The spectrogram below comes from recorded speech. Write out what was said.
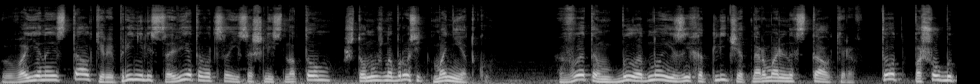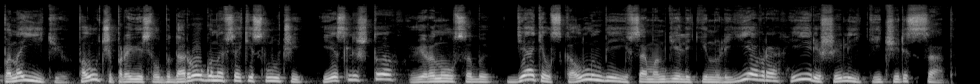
Военные сталкеры принялись советоваться и сошлись на том, что нужно бросить монетку. В этом было одно из их отличий от нормальных сталкеров – тот пошел бы по наитию, получше провесил бы дорогу на всякий случай. Если что, вернулся бы. Дятел с Колумбией в самом деле кинули евро и решили идти через сад.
